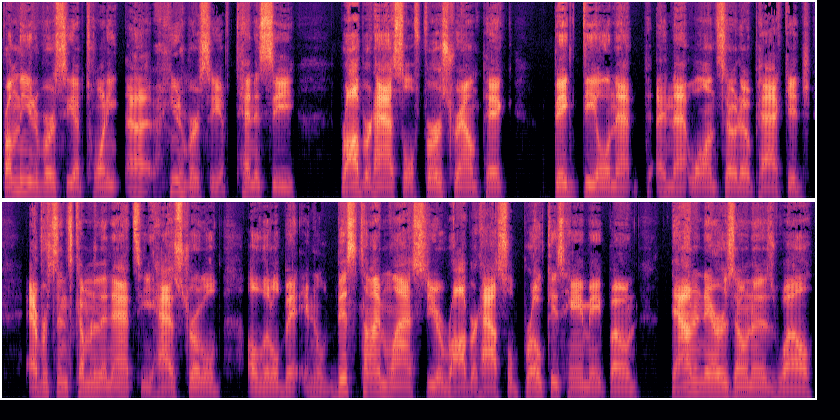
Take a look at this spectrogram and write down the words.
from the University of 20 uh, University of Tennessee. Robert Hassell, first round pick, big deal in that in that Juan Soto package. Ever since coming to the Nats, he has struggled a little bit. And this time last year, Robert Hassell broke his hamate bone down in Arizona as well.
